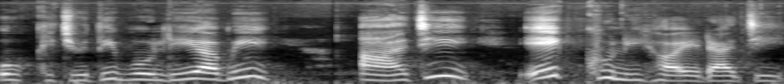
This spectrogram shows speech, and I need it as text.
ওকে যদি বলি আমি, আজই এক্ষুনি হয় রাজি।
